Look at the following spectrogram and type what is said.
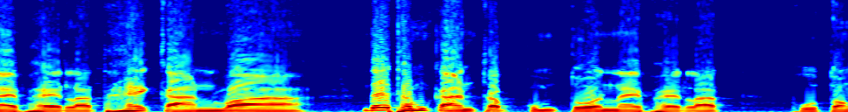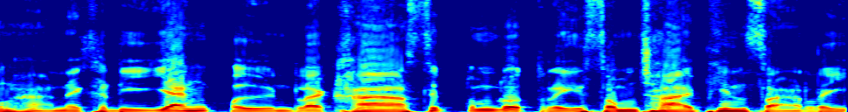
นายภัยรัตให้การว่า ได้ทำการจับกลุ่มตัวนายภัยรัต ผู้ต้องหาในคดีแย่งปืนและฆ่าสิบตำรวจตรีสมชายพินสารี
